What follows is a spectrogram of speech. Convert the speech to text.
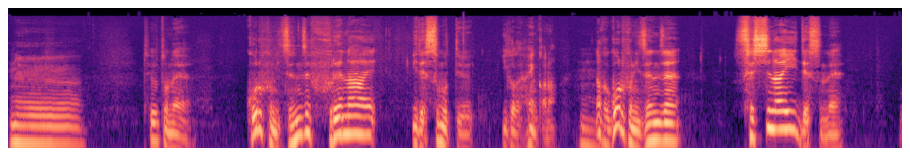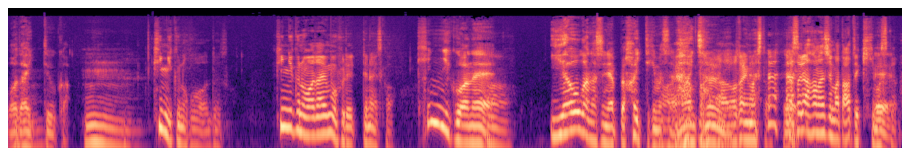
ねえ。っていうとね、ゴルフに全然触れないで済むっていう言い方変かな。うんなんかゴルフに全然接しないですね。話題っていうか。うん。筋肉の方はどうですか？筋肉の話題も触れてないですか？筋肉はね、うん嫌おがなしにやっぱり入ってきますね。毎日のように。かりました。いやそれは話また後で聞きますからえ。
